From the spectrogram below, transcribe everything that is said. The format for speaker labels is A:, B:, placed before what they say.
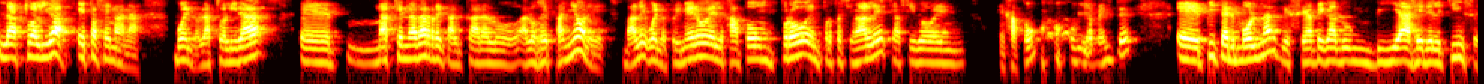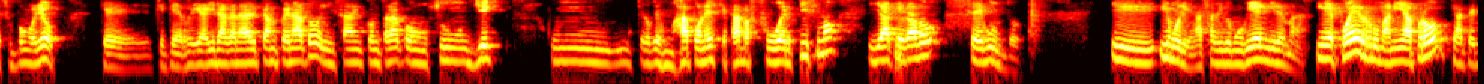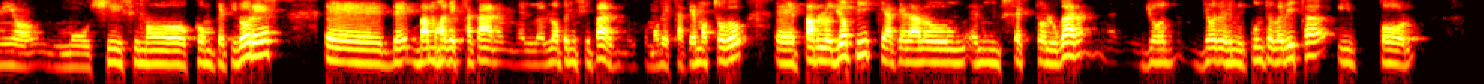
A: la, actualidad esta semana. Bueno, la actualidad, eh, más que nada, recalcar a, los españoles, ¿vale? Bueno, primero el Japón Pro en profesionales, que ha sido en, Japón, obviamente. Eh, Peter Molnar, que se ha pegado un viaje del 15, supongo yo, que, querría ir a ganar el campeonato y se ha encontrado con Sun Jik, un, creo que es un japonés que estaba fuertísimo y ha quedado segundo. Y, muy bien, ha salido muy bien y demás. Y después Rumanía Pro, que ha tenido muchísimos competidores. Eh, vamos a destacar lo, principal, como destaquemos todo, eh, Pablo Llopis, que ha quedado en un sexto lugar. Yo, yo desde mi punto de vista y por,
